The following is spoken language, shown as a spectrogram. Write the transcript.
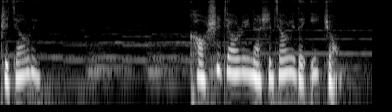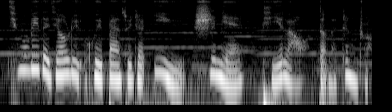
治焦虑。考试焦虑呢是焦虑的一种，轻微的焦虑会伴随着抑郁、失眠、疲劳等的症状。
